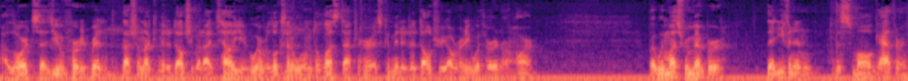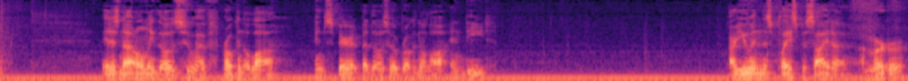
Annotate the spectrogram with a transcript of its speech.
Our Lord says, You have heard it written, Thou shalt not commit adultery. But I tell you, whoever looks at a woman to lust after her has committed adultery already with her in her heart. But we must remember that even in the small gathering, it is not only those who have broken the law in spirit, but those who have broken the law in deed. Are you in this place beside a, a murderer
